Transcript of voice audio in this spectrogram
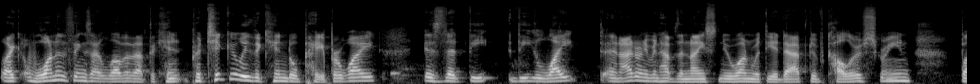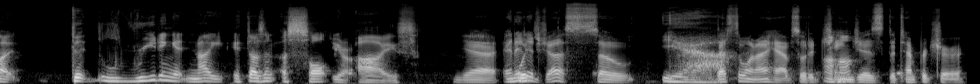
like one of the things I love about the kin- particularly the Kindle Paperwhite is that the the light and I don't even have the nice new one with the adaptive color screen, but the reading at night it doesn't assault your eyes. Yeah, and it adjusts. So yeah, that's the one I have. So it uh-huh. changes uh-huh. the temperature.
